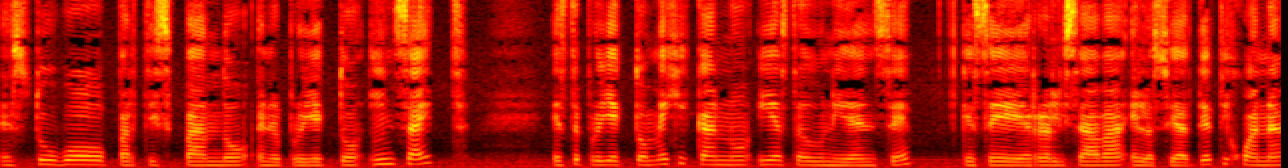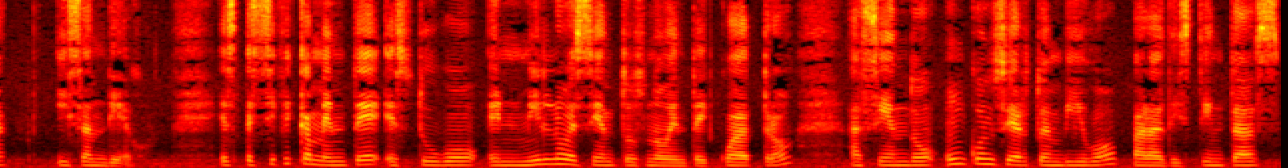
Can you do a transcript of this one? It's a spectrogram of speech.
estuvo participando en el proyecto Insight, este proyecto mexicano y estadounidense que se realizaba en la ciudad de Tijuana y San Diego. Específicamente estuvo en 1994 haciendo un concierto en vivo para distintas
